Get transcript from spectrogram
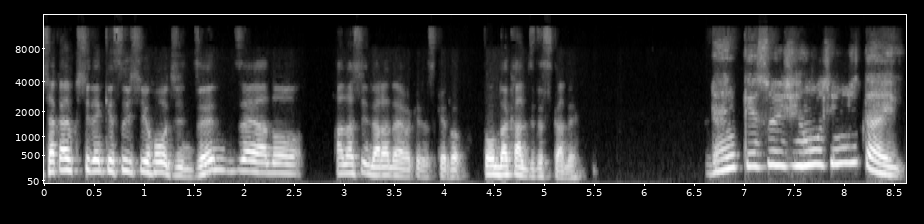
社会福祉連携推進法人、全然あの、話にならないわけですけど、どんな感じですかね？連携推進法人自体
